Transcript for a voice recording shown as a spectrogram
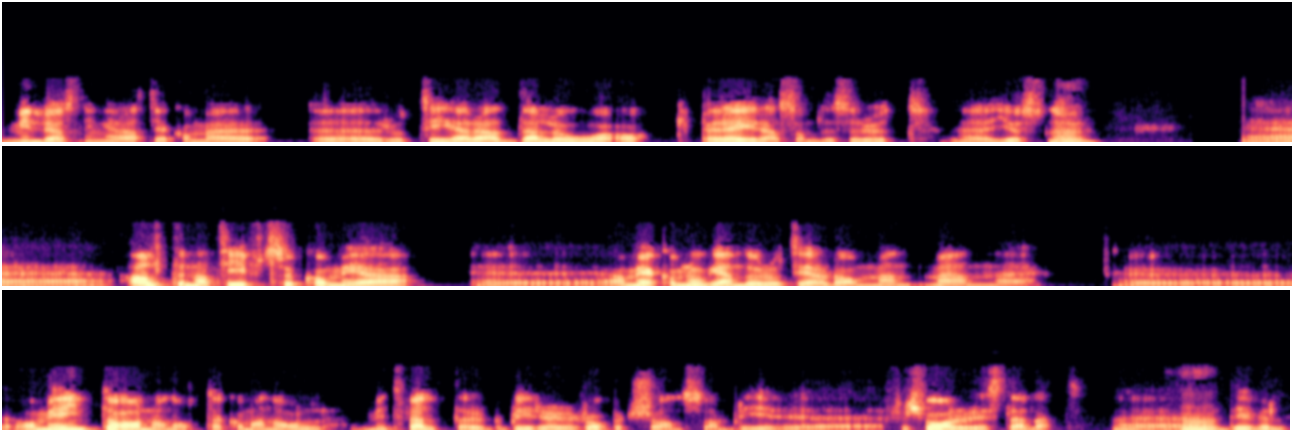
min lösning är att jag kommer eh, rotera Dalot och Pereira som det ser ut eh, just nu. Mm. Eh, alternativt så kommer jag, eh, ja, men jag kommer nog ändå rotera dem, men, men eh, om jag inte har någon 8,0 mittfältare då blir det Robertson som blir eh, försvarare istället. Eh, mm. Det är väl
